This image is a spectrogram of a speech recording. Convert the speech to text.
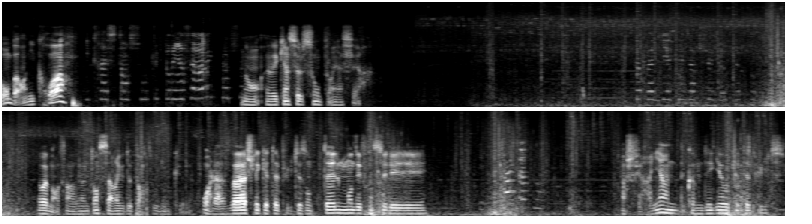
Bon bah on y croit. Il te reste un sou, tu peux rien faire avec ton sou Non, avec un seul son on peut rien faire. T'as pas dit à tes archers de faire ça. Ouais mais enfin en même temps ça arrive de partout donc... euh, Oh la vache les catapultes elles ont tellement défoncé les... Et Ah je fais rien comme dégâts aux catapultes.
